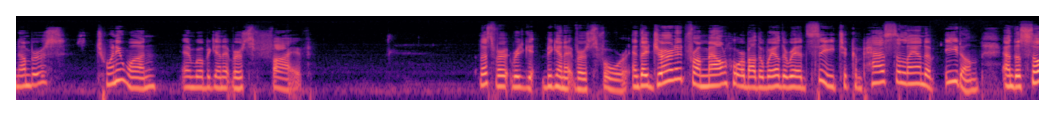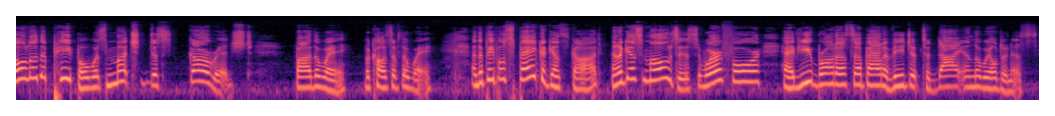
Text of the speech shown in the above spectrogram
Numbers 21, and we'll begin at verse 5. Let's ver- re- begin at verse 4. And they journeyed from Mount Hor by the way of the Red Sea to compass the land of Edom, and the soul of the people was much discouraged by the way, because of the way. And the people spake against God and against Moses, Wherefore have you brought us up out of Egypt to die in the wilderness?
